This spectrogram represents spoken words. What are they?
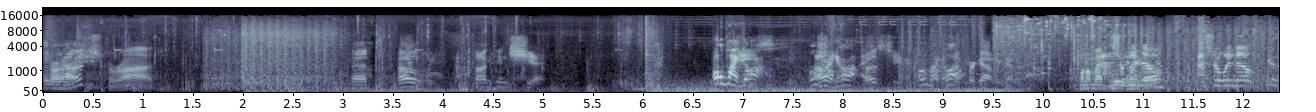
Garage? Garage. Dead. Holy fucking shit. Oh my god! Oh Oh, my god! Those two. Oh my god! I forgot we got it. One on my blue Astro window. window. Astro window. Dude,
